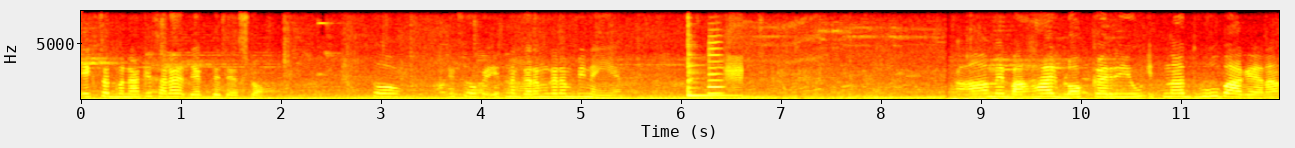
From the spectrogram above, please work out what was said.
एक साथ बना के सारा रख देते हैं स्टॉक तो इट्स ओके इतना गरम गरम भी नहीं है। हाँ मैं बाहर ब्लॉक कर रही हूँ। इतना धूप आ गया ना।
